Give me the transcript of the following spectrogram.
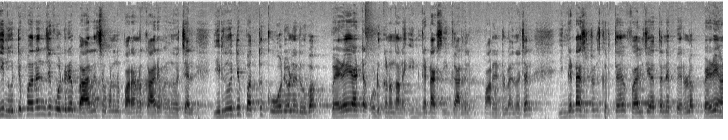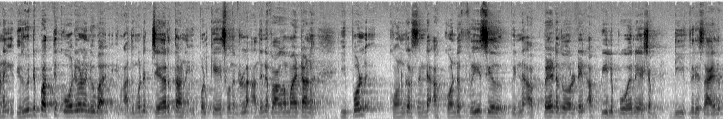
ഈ നൂറ്റി പതിനഞ്ച് കോടി രൂപ ബാലൻസ് വെക്കണമെന്ന് പറയാനുള്ള കാര്യം എന്ന് വെച്ചാൽ ഇരുന്നൂറ്റി പത്ത് കോടിയോളം രൂപ പിഴയായിട്ട് കൊടുക്കണമെന്നാണ് ഇൻകം ടാക്സ് ഇക്കാര്യത്തിൽ പറഞ്ഞിട്ടുള്ളത്. എന്ന് വെച്ചാൽ ഇൻകം ടാക്സ് റിട്ടേൺസ് കൃത്യമായി ഫയൽ ചെയ്യാത്തതിന്റെ പേരുള്ള പിഴയാണ് ഇരുന്നൂറ്റി പത്ത് കോടിയോളം രൂപ അതും കൂടെ ചേർത്താണ് ഇപ്പോൾ കേസ് വന്നിട്ടുള്ളത്. അതിന്റെ ഭാഗമായിട്ടാണ് ഇപ്പോൾ കോൺഗ്രസിന്റെ അക്കൗണ്ട് ഫ്രീസ് ചെയ്തതും പിന്നെ അപ്പലേറ്റ് അതോറിറ്റിയിൽ അപ്പീൽ പോയതിനു ശേഷം ഡീഫ്രീസ് ആയതും.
